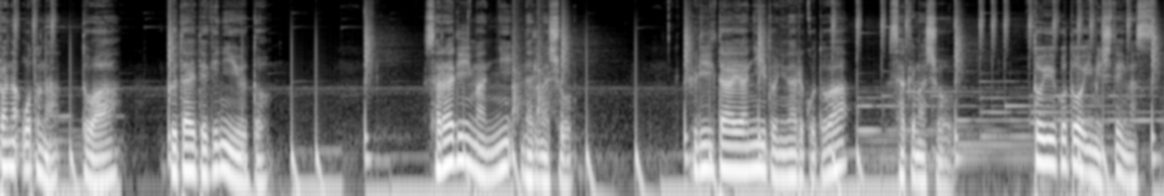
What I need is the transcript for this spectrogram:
派な大人とは具体的に言うとサラリーマンになりましょう。フリーターやニートになることは避けましょう。ということを意味しています。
